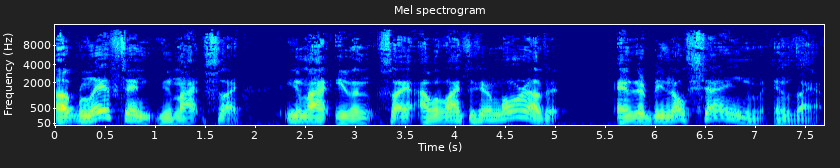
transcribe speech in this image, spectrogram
uplifting, you might say. You might even say, I would like to hear more of it. And there'd be no shame in that.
